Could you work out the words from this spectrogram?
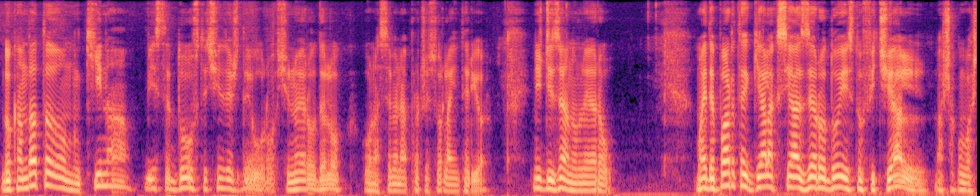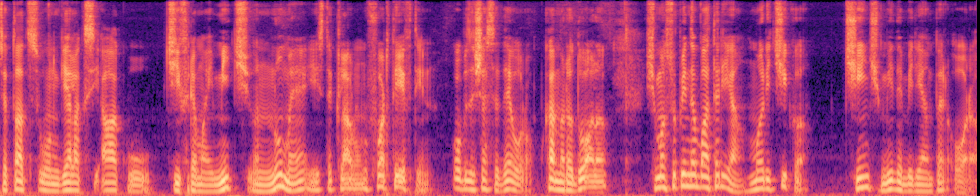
Deocamdată în China este 250 de euro și nu e rău deloc cu un asemenea procesor la interior. Nici designul nu e rău. Mai departe, Galaxy A02 este oficial, așa cum vă așteptați, un Galaxy A cu cifre mai mici în nume, este clar un foarte ieftin, 86 de euro, cameră duală și mă surprinde bateria, măricică, 5000 de mAh.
